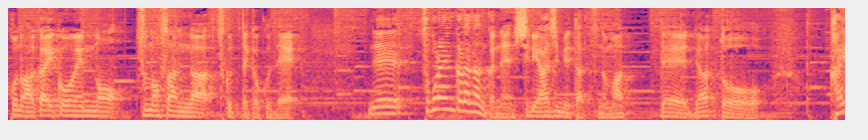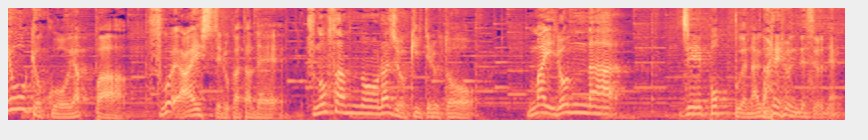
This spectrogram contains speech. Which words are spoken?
この赤い公園の津野さんが作った曲で、で、そこら辺からなんかね、知り始めたっていうのもあって、で、あと、歌謡曲をやっぱすごい愛してる方で、角さんのラジオを聴いてると、まあいろんな J-POP が流れるんですよね。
